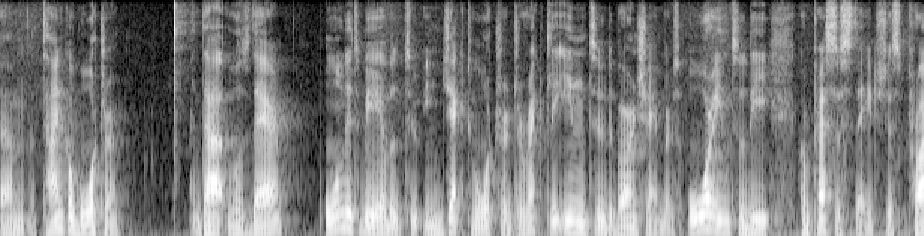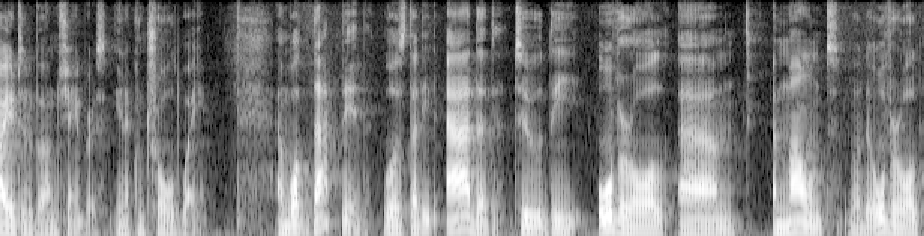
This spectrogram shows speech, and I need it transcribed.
um, a tank of water that was there only to be able to inject water directly into the burn chambers or into the compressor stage just prior to the burn chambers in a controlled way. And what that did was that it added to the overall um, amount, or the overall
